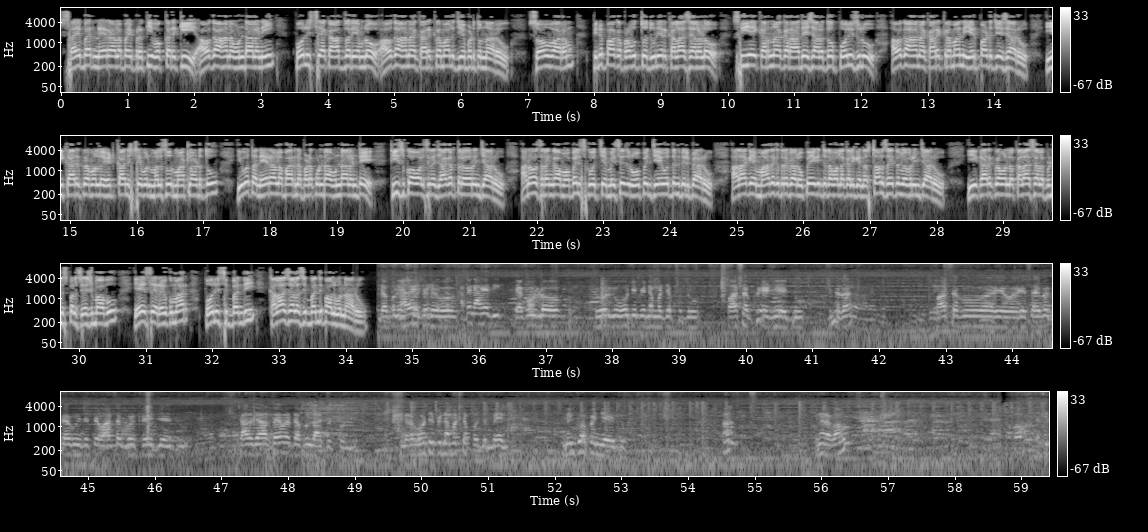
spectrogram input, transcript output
Cyber నేరాలపై ప్రతి ఒక్కరికి అవగాహన ఉండాలని పోలీస్ శాఖ ఆధ్వర్యంలో అవగాహన కార్యక్రమాలు చేపడుతున్నారు. సోమవారం పినపాక ప్రభుత్వ జూనియర్ కళాశాలలో సిఐ కరుణాకర్ ఆదేశాలతో పోలీసులు అవగాహన కార్యక్రమాన్ని ఏర్పాటు చేశారు. ఈ కార్యక్రమంలో హెడ్ కానిస్టేబుల్ మల్సూర్ మాట్లాడుతూ యువత నేరాల బారిన పడకుండా ఉండాలంటే తీసుకోవాల్సిన జాగ్రత్తలు వివరించారు. అనవసరంగా మొబైల్స్కు వచ్చే మెసేజ్లు ఓపెన్ చేయవద్దని తెలిపారు. అలాగే మాదక ద్రవ్యాలు ఉపయోగించడం వల్ల కలిగే నష్టాలు సైతం వివరించారు. ఈ కార్యక్రమంలో కళాశాల principal Seshababu ASI Ravikumar police సిబ్బంది కళాశాల సిబ్బంది పాల్గొన్నారు. డబ్బులు తీసుకొచ్చేటప్పుడు ఎవరికి ఓటీపీ నెంబర్ చెప్పొద్దు వాట్సాప్ క్రియేట్ చేయొద్దు విన్నరా వాట్సాప్ ఏ- సైబర్ క్రైమ్ నుంచి వచ్చే వాట్సాప్ కూడా క్రియేట్ చేయొద్దు. చాలా జాగ్రత్తగా డబ్బులు దాచిపెట్టుకోండి. ఇక్కడ ఓటీపీ నెంబర్ చెప్పొద్దు మెయిన్ లింక్ ఓపెన్ చేయొద్దు. విన్నారా బాబు?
